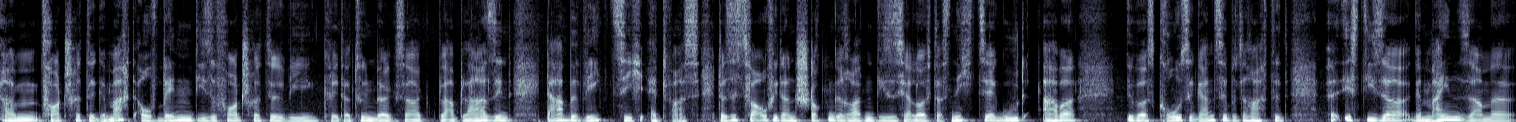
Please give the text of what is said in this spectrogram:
ähm, Fortschritte gemacht, auch wenn diese Fortschritte, wie Greta Thunberg sagt, bla bla sind, da bewegt sich etwas. Das ist zwar auch wieder ein Stocken geraten, dieses Jahr läuft das nicht sehr gut, aber übers große Ganze betrachtet äh, ist dieser gemeinsame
